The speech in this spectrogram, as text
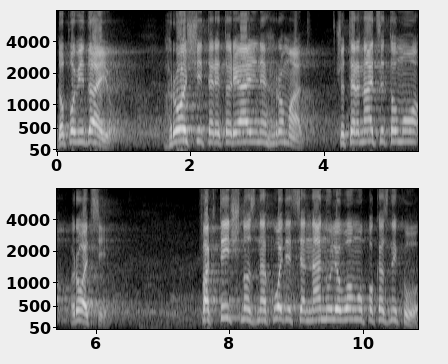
Доповідаю, гроші територіальних громад в 2014 році фактично знаходяться на нульовому показнику,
